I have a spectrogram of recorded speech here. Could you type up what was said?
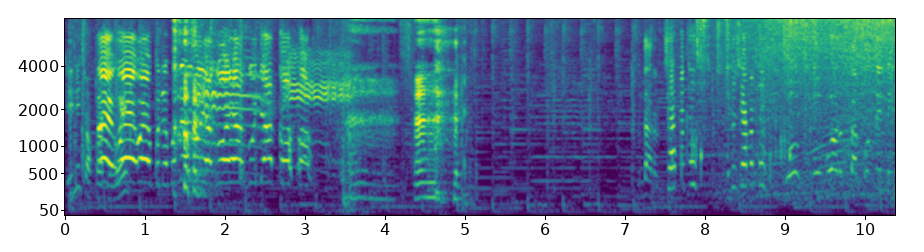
Ini coklat Weh, gue. weh, weh, bener-bener lu yang goyang, gua jatuh. Bentar, Siapa tuh? Itu siapa tuh? gua, gua, gua harus takutin nih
